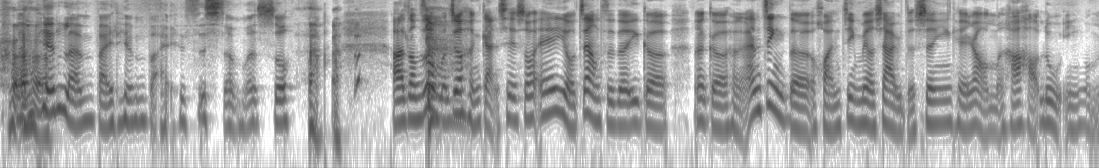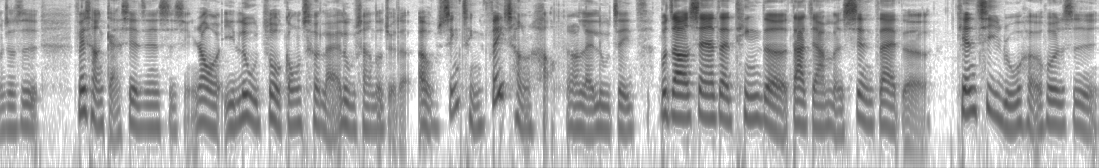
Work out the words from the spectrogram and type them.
蓝天蓝，白天白是什么说法？啊，总之我们就很感谢说，哎，有这样子的一个那个很安静的环境，没有下雨的声音，可以让我们好好录音。我们就是非常感谢这件事情，让我一路坐公车来路上都觉得哦，心情非常好，然后来录这一集。不知道现在在听的大家们，现在的天气如何，或者是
